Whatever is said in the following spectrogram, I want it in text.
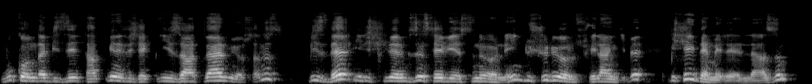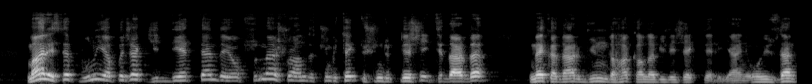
bu konuda bizi tatmin edecek bir izahat vermiyorsanız biz de ilişkilerimizin seviyesini örneğin düşürüyoruz filan gibi bir şey demeleri lazım. Maalesef bunu yapacak ciddiyetten de yoksunlar şu anda çünkü tek düşündükleri şey iktidarda ne kadar gün daha kalabilecekleri. Yani o yüzden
